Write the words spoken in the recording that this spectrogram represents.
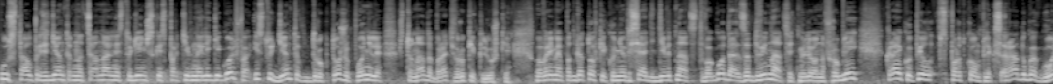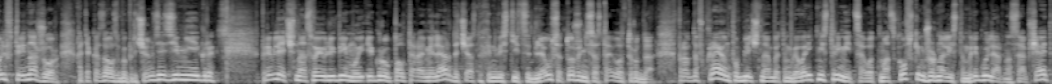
Ус стал президентом Национальной студенческой спортивной лиги гольфа, и студенты вдруг тоже поняли, что надо брать в руки клюшки. Во время подготовки к универсиаде 2019 года за 12 миллионов рублей край купил в спорткомплекс «Радуга» гольф-тренажер тренажер. Хотя, казалось бы, при чем здесь зимние игры? Привлечь на свою любимую игру полтора миллиарда частных инвестиций для УСА тоже не составило труда. Правда, в крае он публично об этом говорить не стремится, а вот московским журналистам регулярно сообщает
